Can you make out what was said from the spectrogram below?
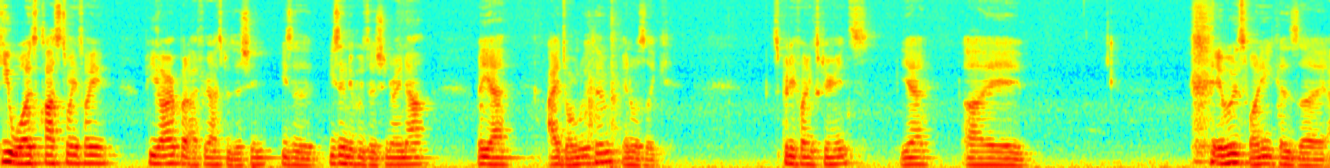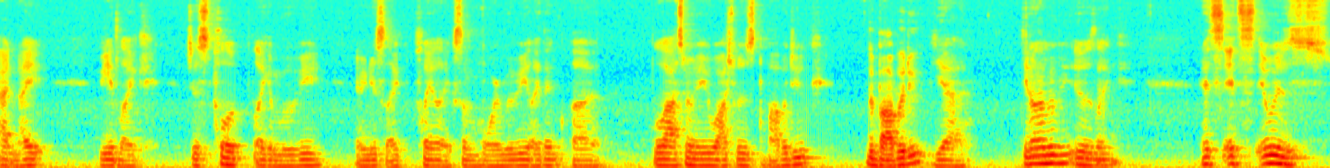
he was class twenty twenty PR, but I forgot his position. He's a he's in a new position right now. But yeah, I dormed with him and it was like it's a pretty fun experience. Yeah, I. it was funny because uh, at night we'd like just pull up like a movie and we just like play like some horror movie. I think uh, the last movie we watched was The Babadook. The Babadook. Yeah, do you know that movie? It was like, it's it's it was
